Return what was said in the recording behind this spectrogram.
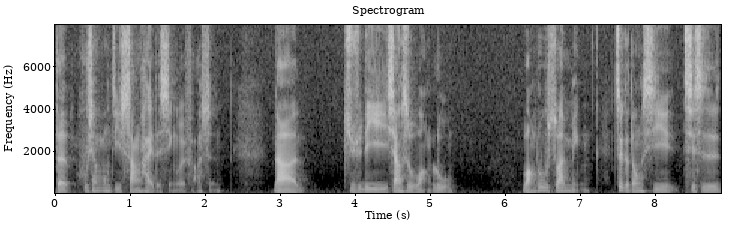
的互相攻击、伤害的行为发生。那举例像是网络，网络酸民。这个东西其实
